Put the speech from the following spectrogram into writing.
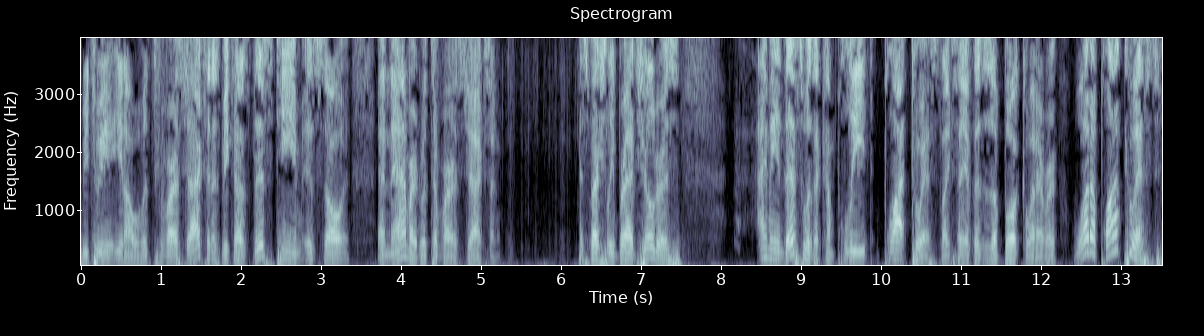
between you know with Tarvaris Jackson is because this team is so enamored with Tarvaris Jackson, especially Brad Childress. I mean, this was a complete plot twist. Like, say, if this is a book whatever, what a plot twist!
